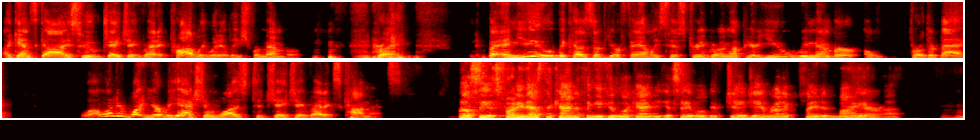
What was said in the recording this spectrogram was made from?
against guys who JJ Redick probably would at least remember, right? But and you, because of your family's history and growing up here, you remember a, further back. Well, I wonder what your reaction was to JJ Redick's comments. Well, see, it's funny. That's the kind of thing you can look at and you can say, well, if JJ Redick played in my era, mm-hmm.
